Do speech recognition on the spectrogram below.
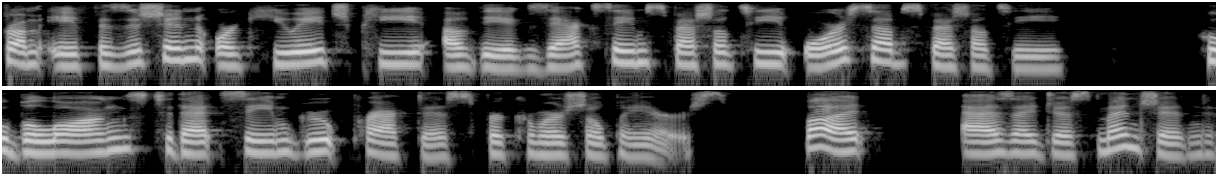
from a physician or QHP of the exact same specialty or subspecialty who belongs to that same group practice for commercial payers, but as I just mentioned,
